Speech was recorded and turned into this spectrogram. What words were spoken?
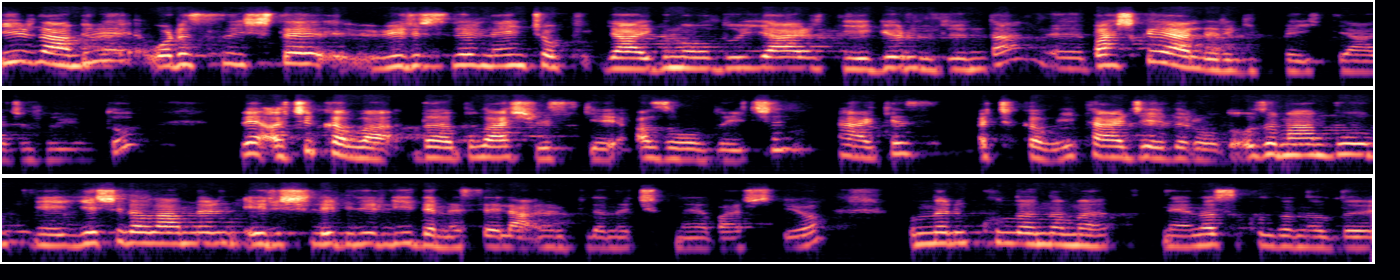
Birdenbire orası işte virüslerin en çok yaygın olduğu yer diye görüldüğünden e, başka yerlere gitme ihtiyacı duyuldu. Ve açık havada bulaş riski az olduğu için herkes açık havayı tercih eder oldu. O zaman bu e, yeşil alanların erişilebilirliği de mesela ön plana çıkmaya başlıyor. Bunların kullanımı, e, nasıl kullanıldığı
